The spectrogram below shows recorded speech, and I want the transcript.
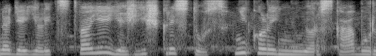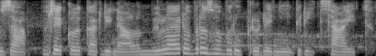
Nadějí lidstva je Ježíš Kristus, nikoli New Yorkská burza, řekl kardinál Müller v rozhovoru pro deník Great Side.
